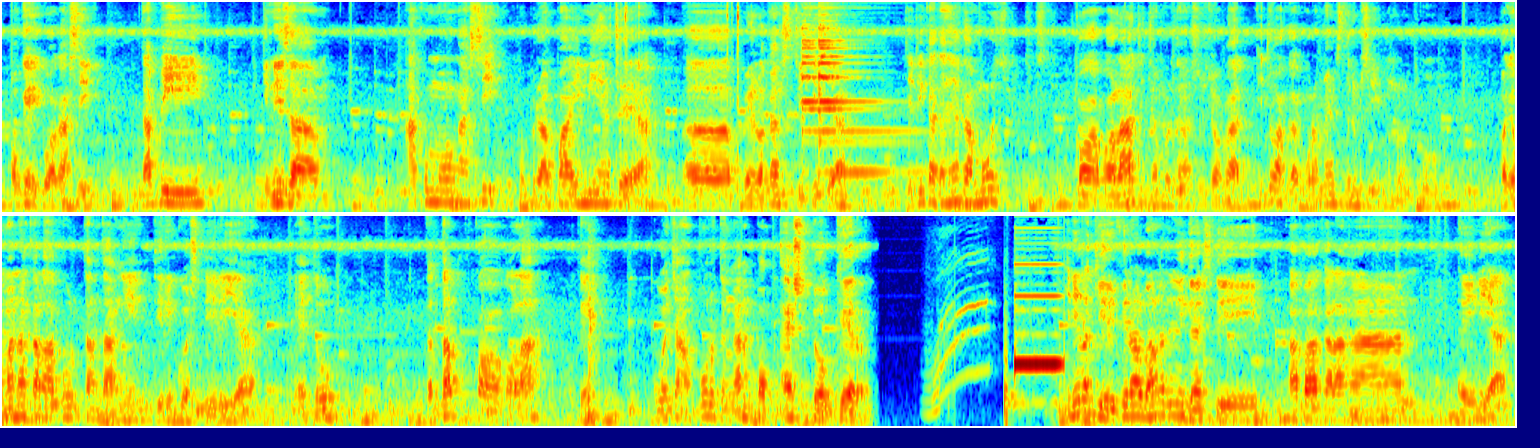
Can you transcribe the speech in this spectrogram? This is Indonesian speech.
Oke, gua kasih. Tapi ini Zam, aku mau ngasih beberapa ini aja ya. Eh belokan sedikit ya. Jadi katanya kamu Coca-Cola dicampur dengan susu coklat. Itu agak kurang mainstream sih menurutku. Bagaimana kalau aku tantangin diri gue sendiri ya, yaitu tetap Coca-Cola, oke? Gue campur dengan pop es doger ini lagi viral banget ini guys di apa kalangan eh, ini ya.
